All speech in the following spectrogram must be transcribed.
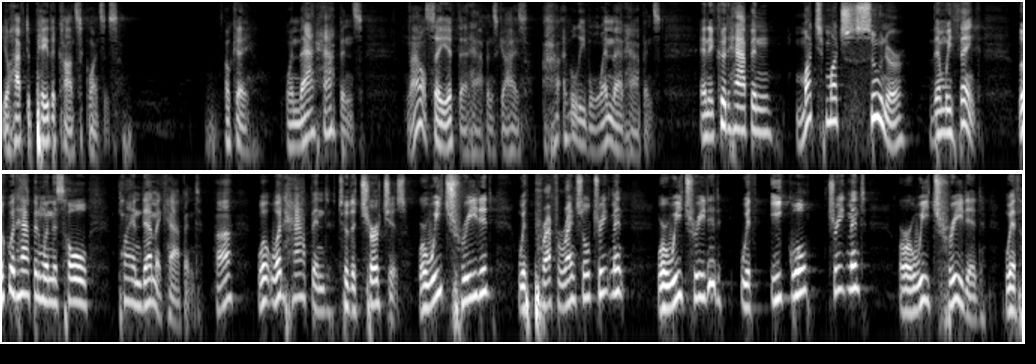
you'll have to pay the consequences. Okay, when that happens, I don't say if that happens, guys. I believe when that happens. And it could happen much, much sooner than we think. Look what happened when this whole pandemic happened, huh? What, what happened to the churches? Were we treated with preferential treatment? Were we treated with equal treatment? Or were we treated with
